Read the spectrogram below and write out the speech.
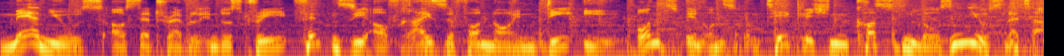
Mehr News aus der Travel Industry finden Sie auf reisevon und in unserem täglichen kostenlosen Newsletter.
